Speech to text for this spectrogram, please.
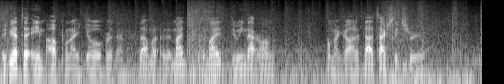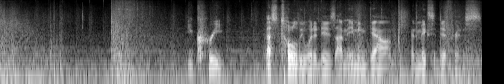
Maybe I have to aim up when I go over them. Is that am I am I doing that wrong? Oh my god, if that's actually true. You creep. That's totally what it is. I'm aiming down, and it makes a difference.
